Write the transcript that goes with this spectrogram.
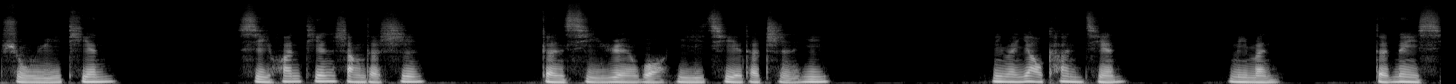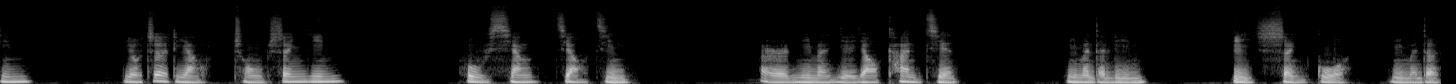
属于天，喜欢天上的事，更喜悦我一切的旨意。你们要看见，你们的内心有这两种声音，互相较劲，而你们也要看见，你们的灵必胜过你们的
